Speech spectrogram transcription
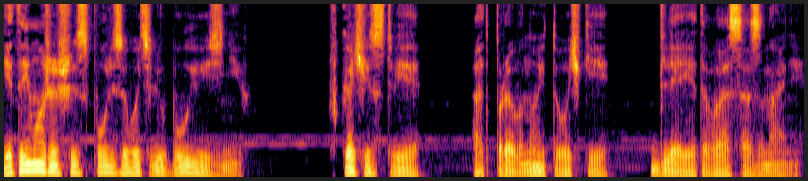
и ты можешь использовать любую из них в качестве отправной точки для этого осознания.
